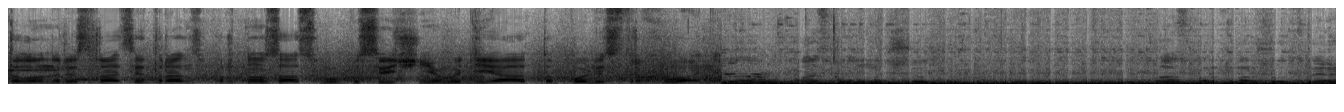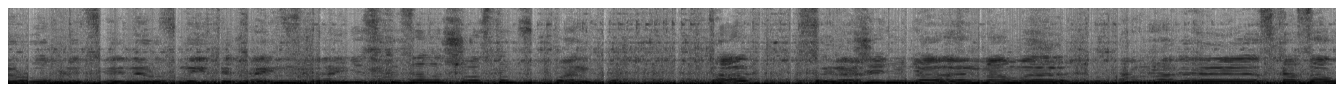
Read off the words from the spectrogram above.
талон реєстрації транспортного засобу, посвідчення водія та поліс страхування. Паспорт маршруту. Паспорт маршрут перероблюється, ви не розумієте, Ви, ви мені сказали, що у вас там зупинка. Так? Покажіть мені На- паспорт нам, е, нам е, сказав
